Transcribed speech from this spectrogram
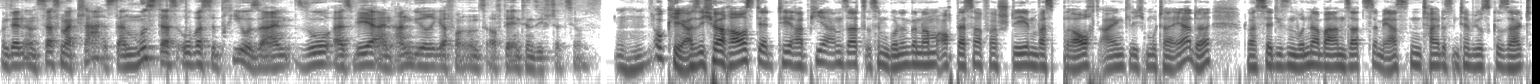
Und wenn uns das mal klar ist, dann muss das oberste Prio sein, so als wäre ein Angehöriger von uns auf der Intensivstation. Mhm. Okay, also ich höre raus, der Therapieansatz ist im Grunde genommen auch besser verstehen, was braucht eigentlich Mutter Erde. Du hast ja diesen wunderbaren Satz im ersten Teil des Interviews gesagt,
